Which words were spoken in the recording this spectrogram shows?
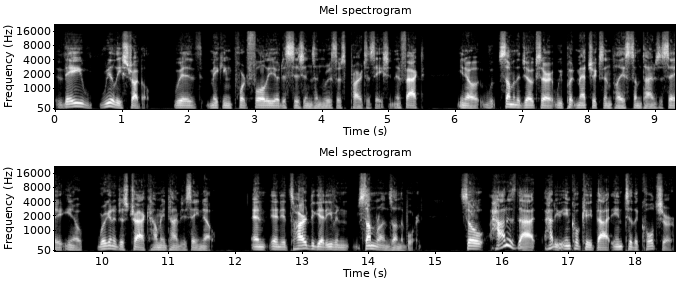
they really struggle with making portfolio decisions and ruthless prioritization. In fact, you know, some of the jokes are we put metrics in place sometimes to say, you know, we're going to just track how many times you say no. And and it's hard to get even some runs on the board. So, how does that how do you inculcate that into the culture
